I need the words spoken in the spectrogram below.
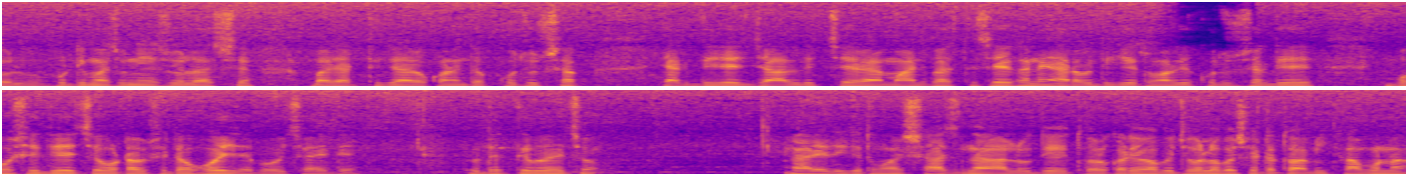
বলব, পুঁটি মাছও নিয়ে চলে আসছে বাজার থেকে আর ওখানে তো কচুর শাক একদিকে জাল দিচ্ছে, আর মাছ ভাজতেছে এখানে, আর ওইদিকে তোমাকে কচুর শাক দিয়ে বসিয়ে দিয়েছে, ওটাও সেটা হয়ে যাবে ওই সাইডে তো দেখতে পেয়েছ? আর এদিকে তোমার সাজনা, আলু দিয়ে তরকারি হবে, ঝোল হবে, সেটা তো আমি খাব না।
